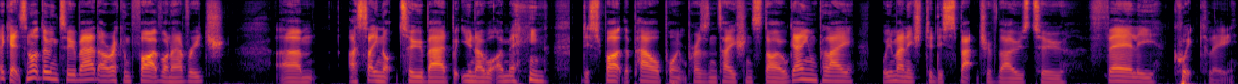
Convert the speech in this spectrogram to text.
Okay, it's not doing too bad. I reckon 5 on average. Um, I say not too bad, but you know what I mean. Despite the PowerPoint presentation style gameplay, we managed to dispatch of those two fairly quickly.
